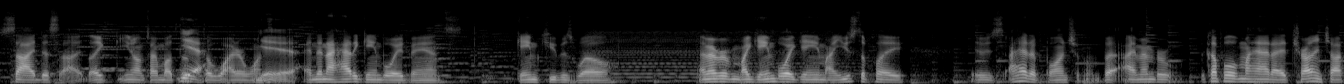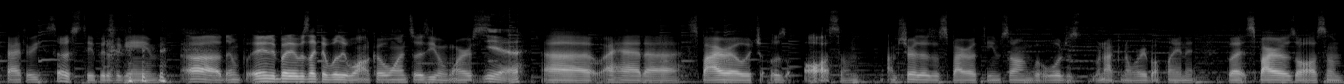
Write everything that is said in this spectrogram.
side to side, like you know what I'm talking about the, Yeah. the wider ones. Yeah. And then I had a Game Boy Advance, GameCube as well. I remember my Game Boy game. I used to play. It was I had a bunch of them, but I remember a couple of them I had. I had Charlie and Chalk Factory. So stupid of a game. uh, then, but it was like the Willy Wonka one, so it was even worse. Yeah. Uh, I had uh, Spyro, which was awesome. I'm sure there's a Spyro theme song, but we'll just we're not gonna worry about playing it. But Spyro is awesome.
